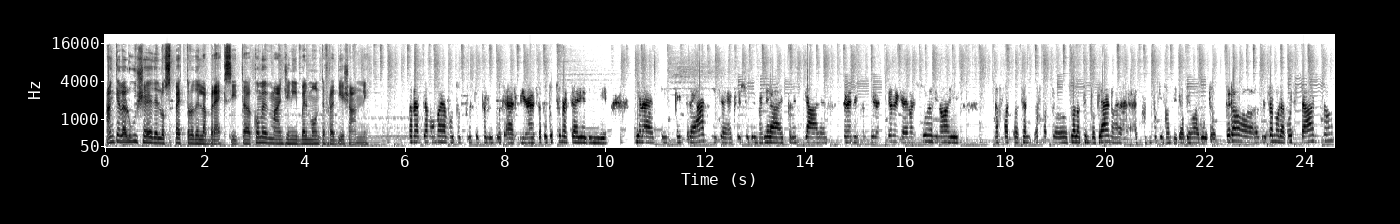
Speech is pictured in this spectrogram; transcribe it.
Anche alla luce dello spettro della Brexit, come immagini Belmonte fra dieci anni? Non abbiamo mai avuto un progetto a lungo termine, è stata tutta una serie di, di eventi che in tre anni cioè, è cresciuto in maniera esponenziale, tenendo in considerazione che nessuno di noi l'ha fatto, l'ha fatto solo a tempo pieno e, e con i pochi fondi che abbiamo avuto. Però diciamo da quest'anno,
